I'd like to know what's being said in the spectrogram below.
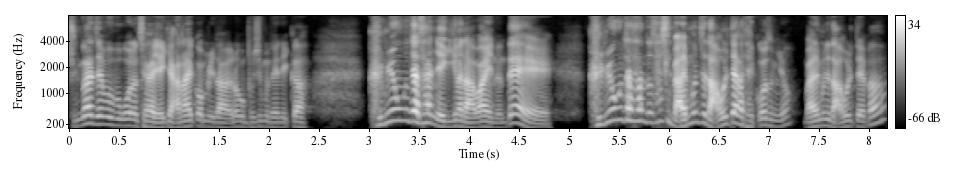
중간 재무 보고는 제가 얘기 안 할 겁니다. 여러분 보시면 되니까. 금융자산 얘기가 나와 있는데 금융자산도 사실 말 문제 나올 때가 됐거든요. 말 문제 나올 때가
